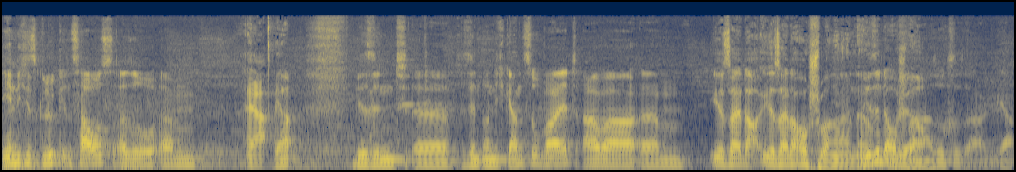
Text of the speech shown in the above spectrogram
ähnliches Glück ins Haus. Also ähm, ja. ja, wir sind, äh, sind noch nicht ganz so weit, aber ähm, Ihr, seid, ihr seid auch schwanger, ne? wir sind auch Ja. schwanger sozusagen. Ja.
